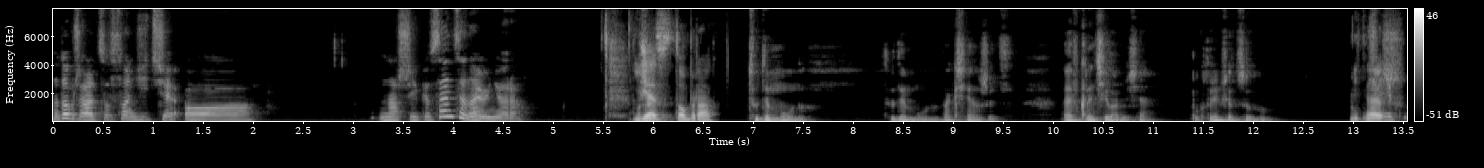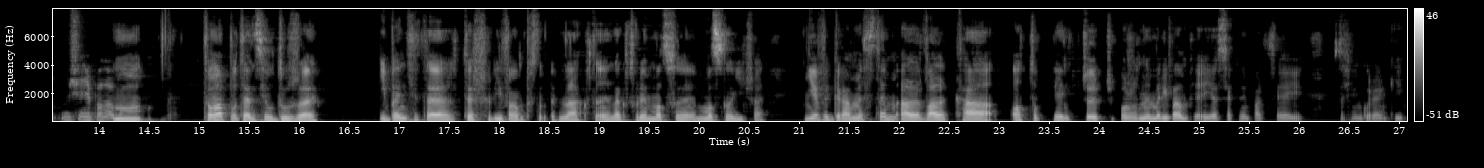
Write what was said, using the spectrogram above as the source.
No dobrze, ale co sądzicie o naszej piosence na juniora? Może- Jest dobra. To the moon. To the moon, na księżyc. E, Wkręciła mi się po którymś odsłuchu. Mi Mi się, też. nie, mi się nie podoba. Mm, To ma potencjał duży i będzie te, też revamp, na, na który mocno, mocno liczę. Nie wygramy z tym, ale walka o top 5 czy, czy porządnym revampie jest jak najbardziej w zasięgu ręki.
